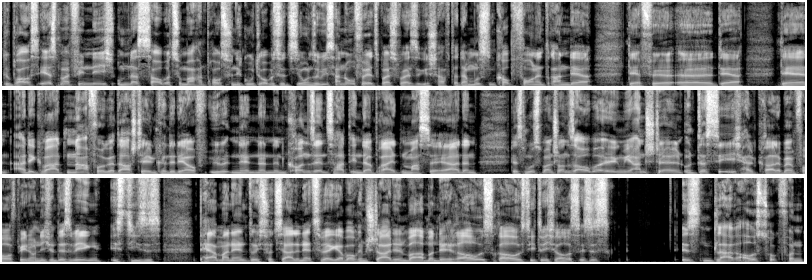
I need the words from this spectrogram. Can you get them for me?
du brauchst erstmal, finde ich, um das sauber zu machen, brauchst du eine gute Opposition. So wie es Hannover jetzt beispielsweise geschafft hat. Da muss ein Kopf vorne dran, der, der für, äh, der, der einen adäquaten Nachfolger darstellen könnte, der auch einen, einen Konsens hat in der breiten Masse. Ja, dann, das muss man schon sauber irgendwie anstellen und das sehe ich halt gerade beim VfB noch nicht und deswegen ist dieses permanent durch soziale Netzwerke, aber auch im Stadion wabernde raus, raus, Dietrich raus, ist es ist ein klarer Ausdruck von,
